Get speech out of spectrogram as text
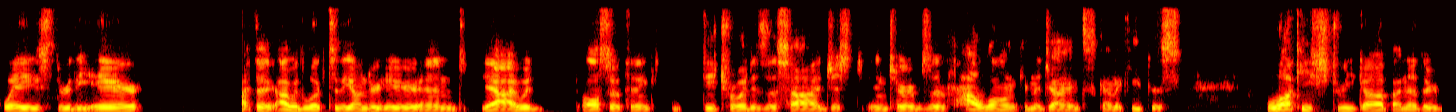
plays through the air. I think I would look to the under here, and yeah, I would also think Detroit is the side just in terms of how long can the Giants kind of keep this lucky streak up. I know they're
